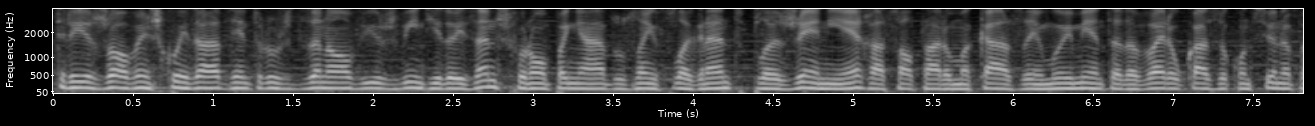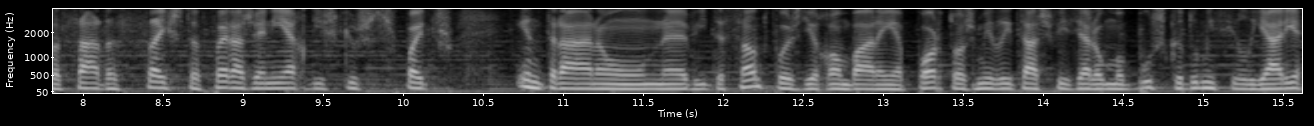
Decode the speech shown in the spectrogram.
Três jovens com idades entre os 19 e os 22 anos foram apanhados em flagrante pela GNR a assaltar uma casa em Moimenta da Beira. O caso aconteceu na passada sexta-feira. A GNR diz que os suspeitos entraram na habitação depois de arrombarem a porta. Os militares fizeram uma busca domiciliária,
